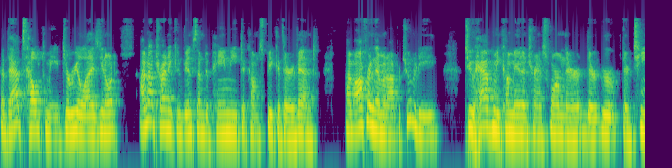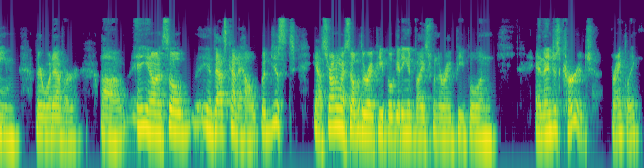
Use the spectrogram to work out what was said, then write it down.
that's helped me to realize you know what? I'm not trying to convince them to pay me to come speak at their event. I'm offering them an opportunity to have me come in and transform their their group their team their whatever. Uh, and, you know and so you know, that's kind of helped. But just yeah surrounding myself with the right people getting advice from the right people and and then just courage frankly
